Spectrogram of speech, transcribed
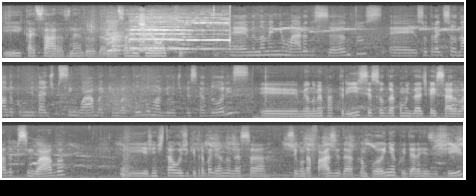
e caiçaras né, do, da nossa região aqui. É, meu nome é Nilmara dos Santos, é, eu sou tradicional da comunidade Psinguaba aqui em Ubatuba, uma vila de pescadores. É, meu nome é Patrícia, sou da comunidade caiçara lá da Psinguaba e a gente está hoje aqui trabalhando nessa segunda fase da campanha Cuidar a Resistir.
